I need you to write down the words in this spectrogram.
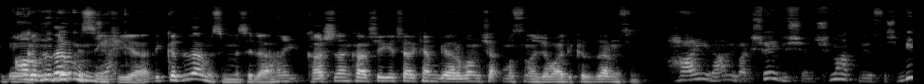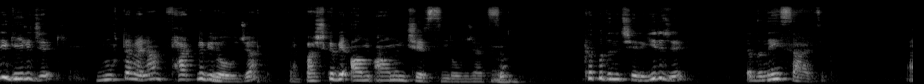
Bir de Al- Dikkat eder misin dokunacak. ki ya? Dikkat eder misin mesela? Hani karşıdan karşıya geçerken bir arabanın çakmasına acaba dikkat eder misin? Hayır abi bak şöyle düşün. Şunu atlıyorsun şimdi. Biri gelecek. Muhtemelen farklı biri olacak. Yani başka bir an, anın içerisinde olacaksın. Hı. Kapıdan içeri girecek. Ya da neyse artık. Ee,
